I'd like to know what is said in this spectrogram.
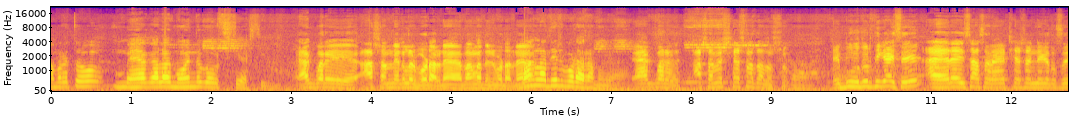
আমরা তো মেঘালয়, মহেন্দ্রগঞ্জ থেকে আসছি। একবারে আসাম মেঘালয়ের বর্ডার না? বাংলাদেশ বর্ডার না? বাংলাদেশ বর্ডার আমরা একবারে আসামের শেষ না তা দর্শক। হ্যাঁ। এই বহুদূর থেকে আইছে আয়েরা এই চাচারা ঠেসা নিয়ে গেছে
